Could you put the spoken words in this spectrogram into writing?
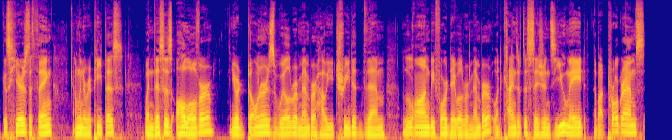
Because here's the thing I'm going to repeat this. When this is all over, your donors will remember how you treated them long before they will remember what kinds of decisions you made about programs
